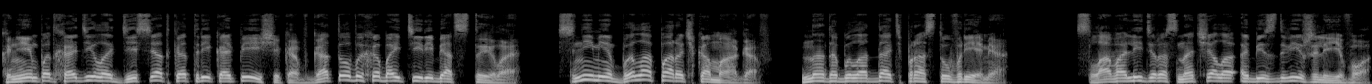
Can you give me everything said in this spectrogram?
К ним подходило десятка три копейщиков, готовых обойти ребят с тыла. С ними была парочка магов. Надо было дать просту время. Слова лидера сначала обездвижили его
